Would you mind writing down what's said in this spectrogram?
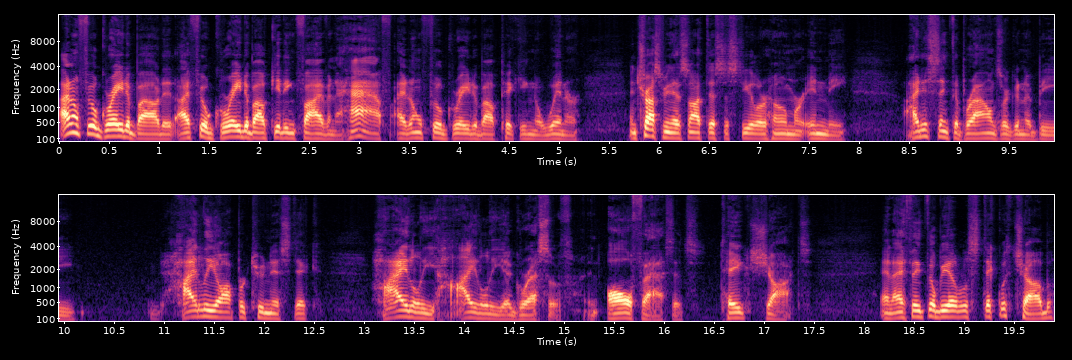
I don't feel great about it. I feel great about getting five and a half. I don't feel great about picking a winner. And trust me, that's not just a Steeler homer in me. I just think the Browns are going to be highly opportunistic, highly, highly aggressive in all facets, take shots. And I think they'll be able to stick with Chubb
